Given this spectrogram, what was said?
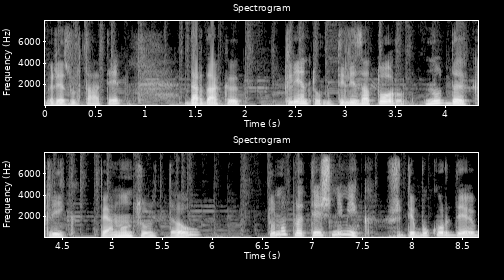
rezultate, dar dacă clientul, utilizatorul, nu dă click pe anunțul tău, tu nu plătești nimic și te bucuri de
